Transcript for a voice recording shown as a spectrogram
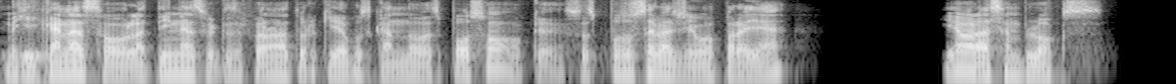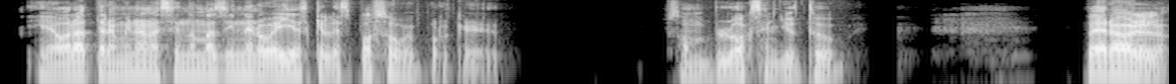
Mexicanas o latinas, güey, que se fueron a Turquía buscando esposo o que su esposo se las llevó para allá. Y ahora hacen blogs. Y ahora terminan haciendo más dinero ellas que el esposo, güey, porque son blogs en YouTube. Pero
